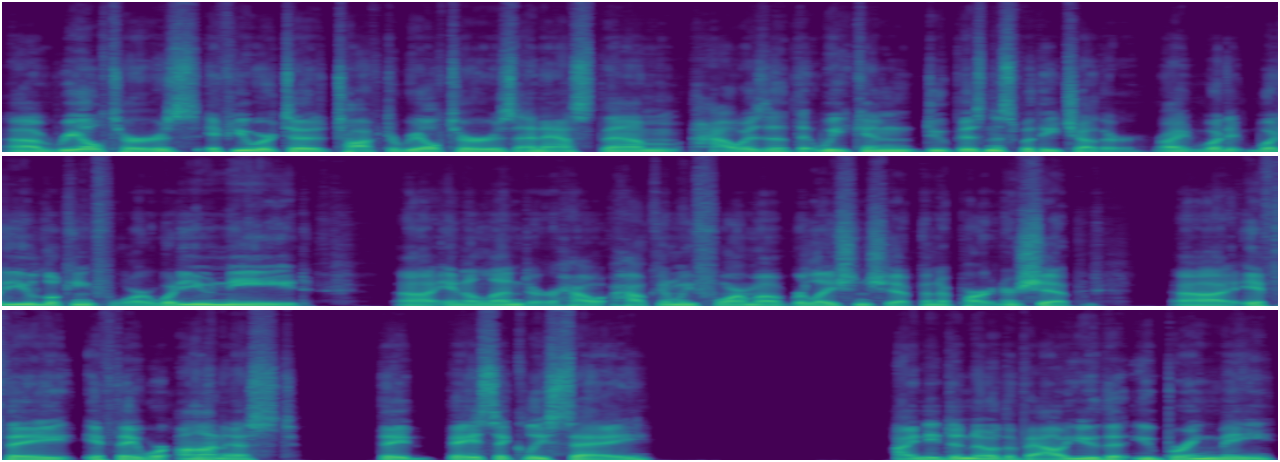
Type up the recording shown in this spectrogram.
uh, realtors, if you were to talk to realtors and ask them, how is it that we can do business with each other, right? What, what are you looking for? What do you need uh, in a lender? How, how can we form a relationship and a partnership? uh, if they if they were honest, they'd basically say, "I need to know the value that you bring me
